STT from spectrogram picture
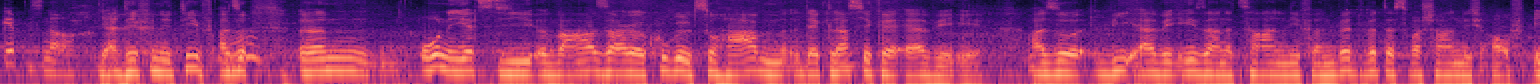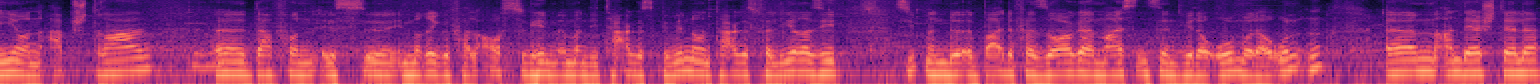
gibt es noch. Ja, definitiv. Also ähm, ohne jetzt die Wahrsagerkugel zu haben, der Klassiker RWE. Also wie RWE seine Zahlen liefern wird, wird das wahrscheinlich auf E.ON abstrahlen. Mhm. Äh, davon ist äh, im Regelfall auszugehen. Wenn man die Tagesgewinner und Tagesverlierer sieht, sieht man äh, beide Versorger meistens sind wieder oben oder unten ähm, an der Stelle.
